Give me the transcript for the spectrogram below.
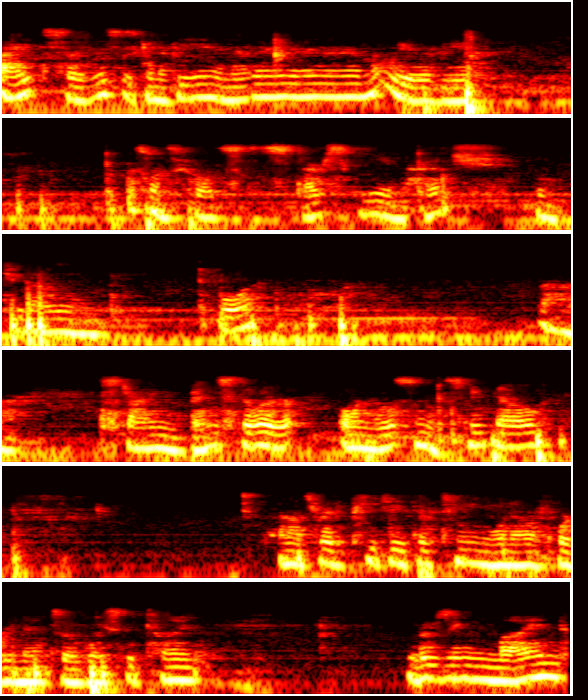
Alright, so this is going to be another movie review. This one's called Starsky and Hutch from 2004. Uh, starring Ben Stiller, Owen Wilson, and Snoop Dogg. Uh, it's rated PG-13, 1 hour 40 minutes of wasted time. Losing mind.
